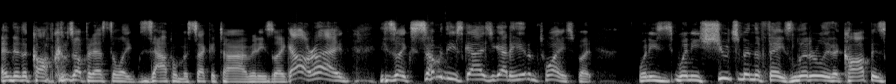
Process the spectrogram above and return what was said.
And then the cop comes up and has to like zap him a second time, and he's like, "All right." He's like, "Some of these guys, you got to hit them twice, but." When he's when he shoots him in the face, literally the cop is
